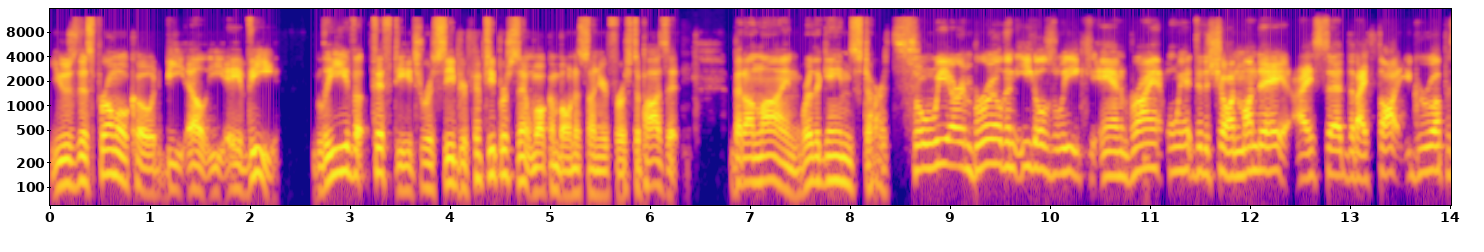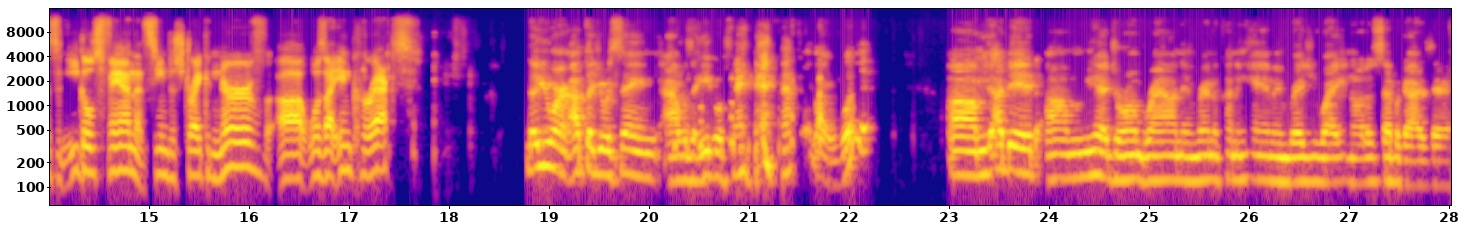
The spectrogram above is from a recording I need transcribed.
Use this promo code BLEAV. Leave 50 to receive your 50% welcome bonus on your first deposit. Bet online where the game starts. So we are embroiled in Eagles week. And Bryant, when we did the show on Monday, I said that I thought you grew up as an Eagles fan. That seemed to strike a nerve. Uh, was I incorrect? No, you weren't. I thought you were saying I was an Eagles fan. like what? Um, I did. Um, you had Jerome Brown and Randall Cunningham and Reggie White and all those type of guys there.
